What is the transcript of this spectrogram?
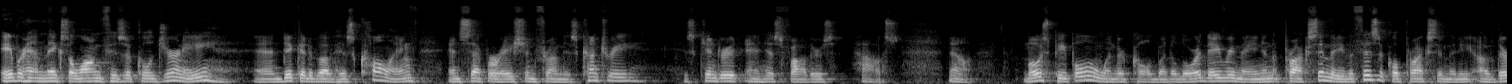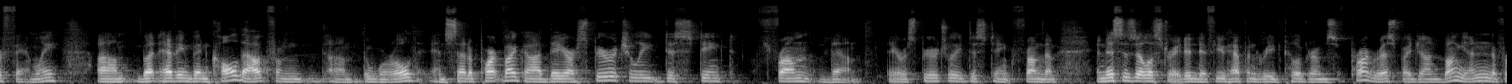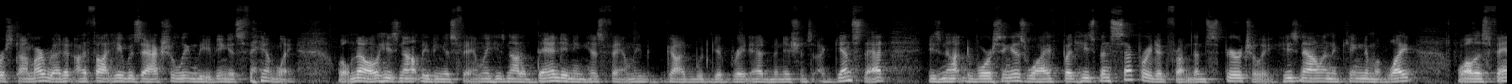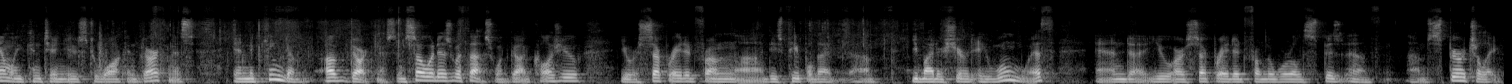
Abraham makes a long physical journey, indicative of his calling and separation from his country, his kindred, and his father's house. Now most people, when they're called by the Lord, they remain in the proximity, the physical proximity of their family. Um, but having been called out from um, the world and set apart by God, they are spiritually distinct from them. They are spiritually distinct from them. And this is illustrated if you happen to read Pilgrim's Progress by John Bunyan. The first time I read it, I thought he was actually leaving his family. Well, no, he's not leaving his family. He's not abandoning his family. God would give great admonitions against that. He's not divorcing his wife, but he's been separated from them spiritually. He's now in the kingdom of light while his family continues to walk in darkness in the kingdom of darkness. And so it is with us. When God calls you, you are separated from uh, these people that um, you might have shared a womb with, and uh, you are separated from the world spi- uh, um, spiritually.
